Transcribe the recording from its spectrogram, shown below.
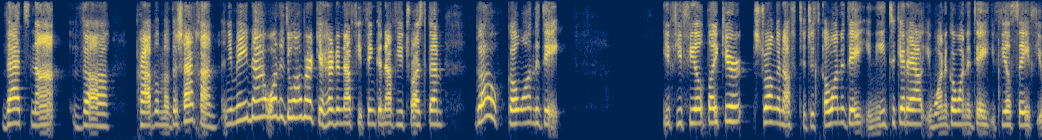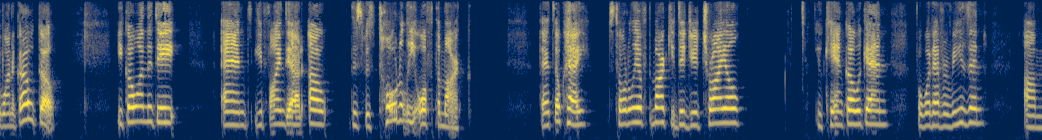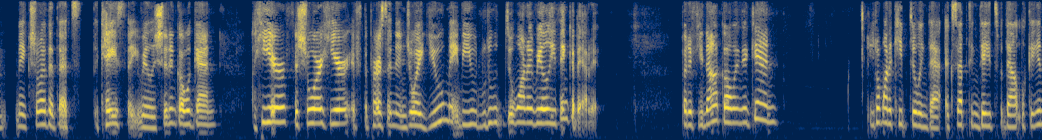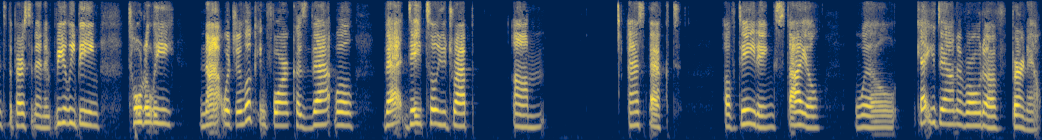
that's not the problem of the shadchan. And you may not want to do homework. You heard enough, you think enough, you trust them. Go, go on the date. If you feel like you're strong enough to just go on a date, you need to get out, you want to go on a date, you feel safe, you want to go, go. You go on the date and you find out, oh, this was totally off the mark. That's okay. It's totally off the mark. You did your trial. You can't go again for whatever reason. Um, make sure that that's the case, that you really shouldn't go again here for sure here if the person enjoyed you maybe you do, do want to really think about it but if you're not going again you don't want to keep doing that accepting dates without looking into the person and it really being totally not what you're looking for because that will that date till you drop um, aspect of dating style will get you down a road of burnout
